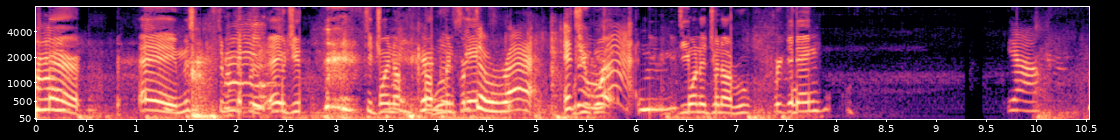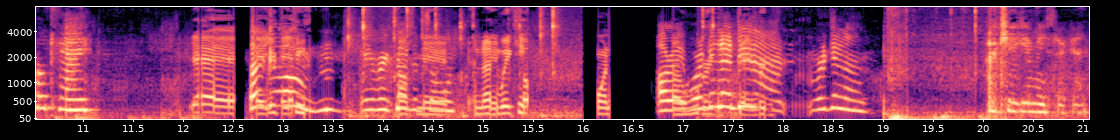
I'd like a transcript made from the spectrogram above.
Hi. There. Hey, Mr. Ripper. Hey, would you like to join our Women Goodness, for it's a rat. It's Do a you want- rat. Do you want to join our Rooper gang? Yeah. Okay. Yay! Let's you go. can We off recruited me, someone. and then we can. Alright, Uh, we're gonna do that. We're gonna. Okay, give me a second.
